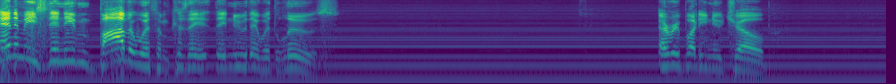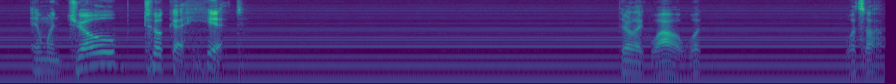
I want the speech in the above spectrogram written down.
Enemies didn't even bother with him because they, they knew they would lose. Everybody knew Job. And when Job took a hit, they're like, wow, what what's up?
